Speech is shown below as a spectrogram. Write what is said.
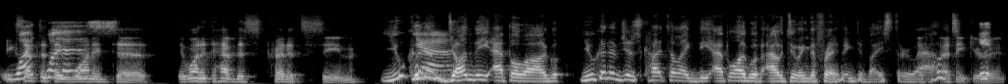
what Except that they wanted to they wanted to have this credits scene. You could Yeah. have done the epilogue. You could have just cut to like the epilogue without doing the framing device I, throughout. I think you're It- right.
